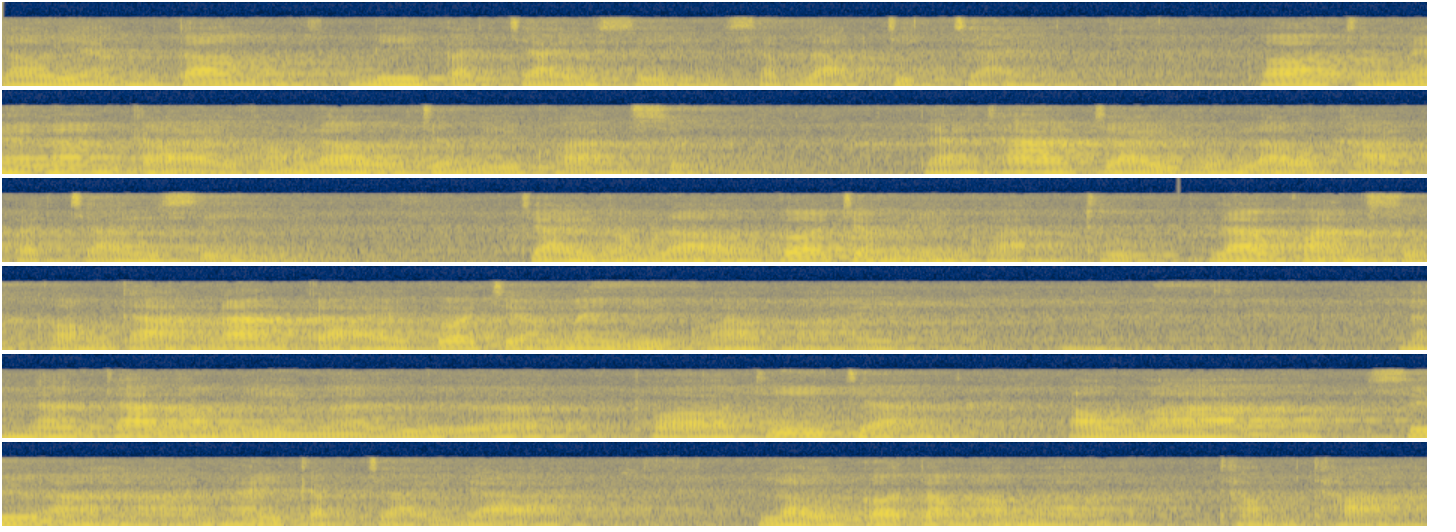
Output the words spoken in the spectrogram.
เรายังต้องมีปัจจัยสี่สำหรับจิตใจ เพราะถึงแม้ร่างกายของเราจะมีความสุข แต่ถ้าใจของเราขาดปัจจัยสี่ใจของเราก็จะมีความทุกข์ แล้วความสุขของทางร่างกายก็จะไม่มีความหมาย ดังนั้นถ้าเรามีเงินเหลือพอที่จะเอามาซื้ออาหารให้กับใจได้ เราก็ต้องเอามาทำทาน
